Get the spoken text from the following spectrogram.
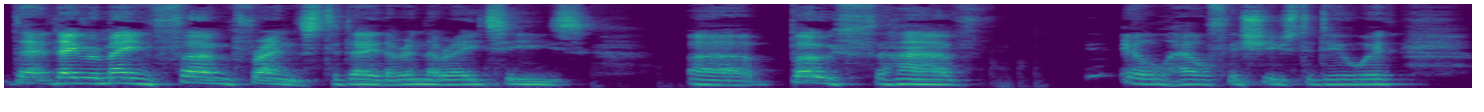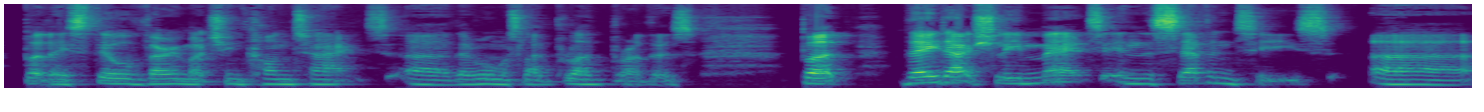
they, they remain firm friends today. They're in their eighties. Uh, both have ill health issues to deal with, but they're still very much in contact. they're almost like blood brothers but they'd actually met in the 70s. Uh,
